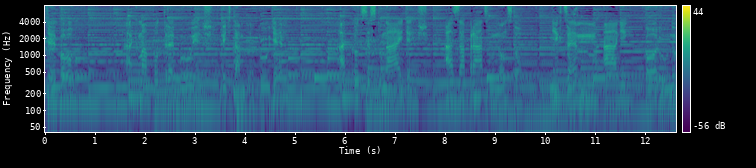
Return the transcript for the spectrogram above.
tebou. Ak ma potrebuješ, keď tam nebudem, ako cestu nájdeš a za prácu non-stop nechcem ani korunu.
